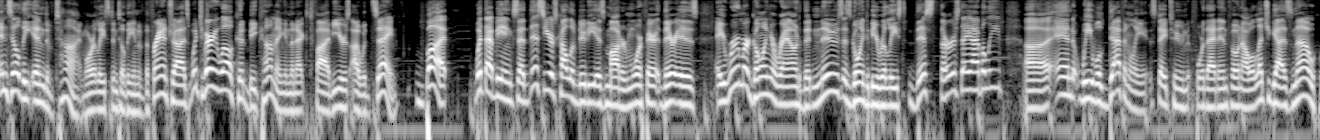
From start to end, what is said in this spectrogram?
until the end of time, or at least until the end of the franchise, which very well could be coming in the next five years, I would say. But with that being said, this year's Call of Duty is Modern Warfare. There is a rumor going around that news is going to be released this Thursday, I believe, uh, and we will definitely stay tuned for that info, and I will let you guys know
